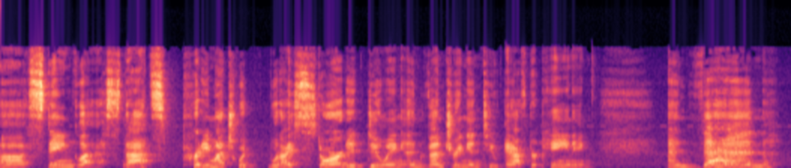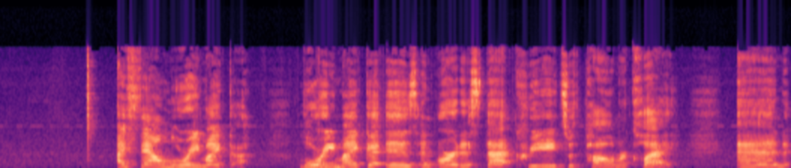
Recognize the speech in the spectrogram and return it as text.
uh, stained glass. That's pretty much what, what I started doing and venturing into after painting. And then I found Lori Micah. Lori Micah is an artist that creates with polymer clay. And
